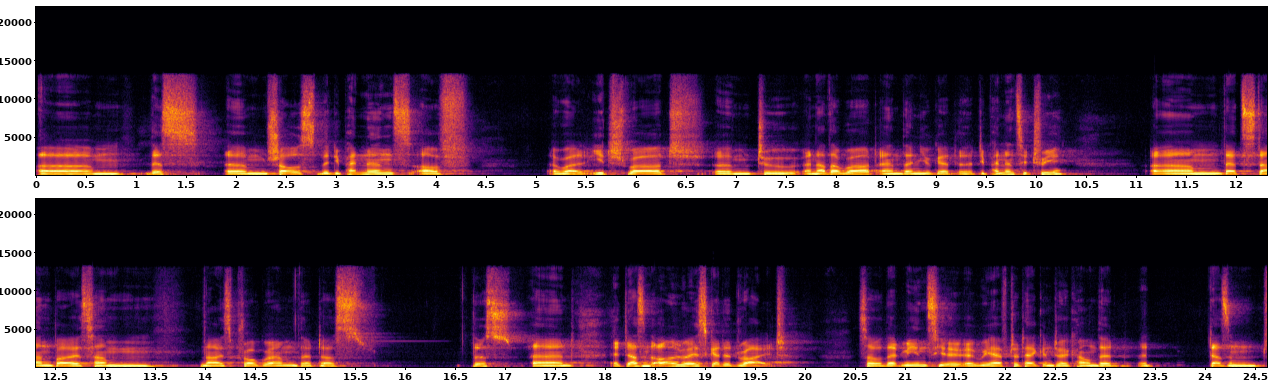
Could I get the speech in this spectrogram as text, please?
Um, this um, shows the dependence of uh, well each word um, to another word, and then you get a dependency tree. Um, that's done by some nice program that does this, and it doesn't always get it right. So that means here, uh, we have to take into account that it doesn't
